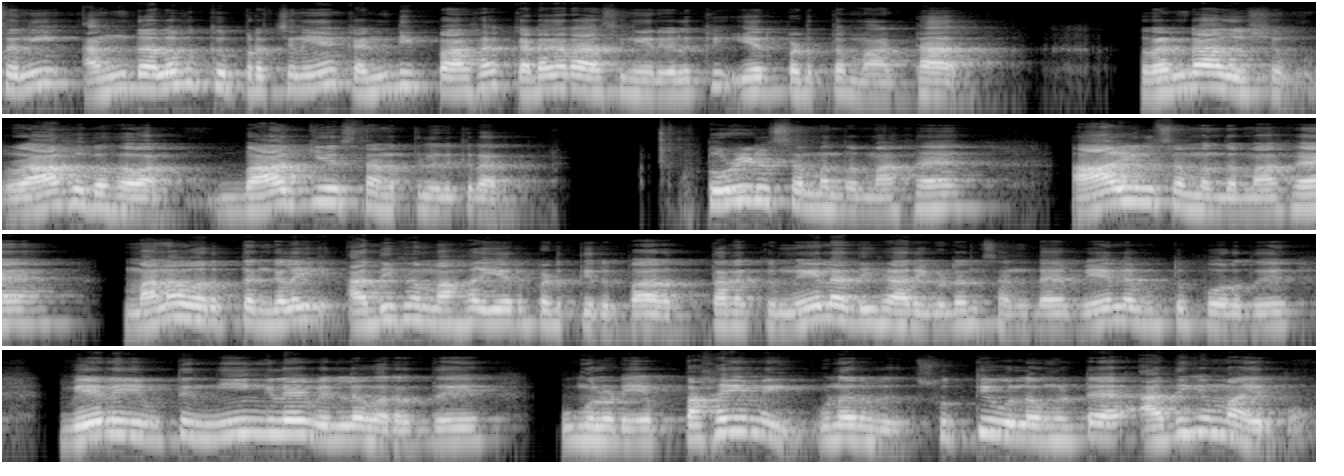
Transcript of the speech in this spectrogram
சனி அந்த அளவுக்கு பிரச்சனையை கண்டிப்பாக கடகராசினியர்களுக்கு ஏற்படுத்த மாட்டார். ரெண்டாவது விஷயம் ராகு பகவான் பாக்கியஸ்தானத்தில் இருக்கிறார். தொழில் சம்பந்தமாக ஆயுள் சம்பந்தமாக மன வருத்தங்களை அதிகமாக ஏற்படுத்தியிருப்பார். தனக்கு மேலதிகாரிகளுடன் சண்டை வேலை விட்டு போகிறது வேலையை விட்டு நீங்களே வெளில வர்றது உங்களுடைய பகைமை உணர்வு சுற்றி உள்ளவங்கள்ட்ட அதிகமாக இருக்கும்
